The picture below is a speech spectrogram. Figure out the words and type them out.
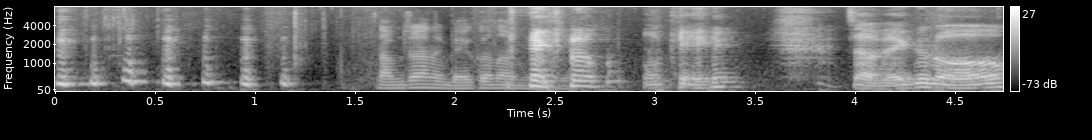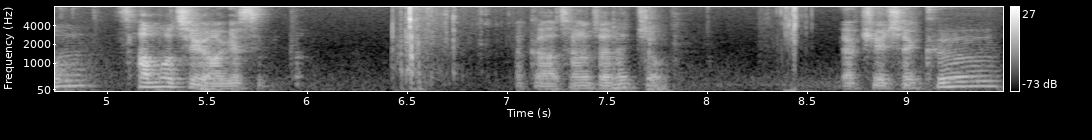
남자는 매건함이. 매그넘 오케이. 자 매그넘 3호치 가겠습니다. 아까 장전했죠. 약실 체크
